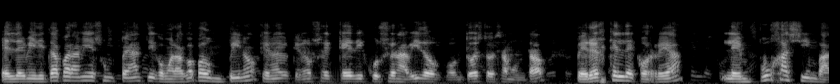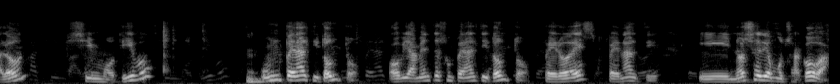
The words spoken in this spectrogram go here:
el de Militao para mí es un penalti como la copa de un pino, que no, que no sé qué discusión ha habido con todo esto que se ha montado, pero es que el de Correa le empuja sin balón, sin motivo, un penalti tonto. Obviamente es un penalti tonto, pero es penalti. Y no se dio mucha coba.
